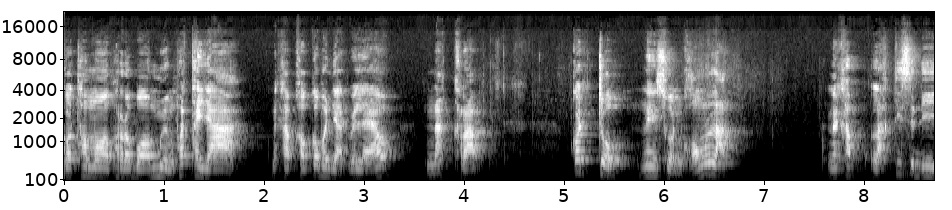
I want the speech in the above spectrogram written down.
กทมพรบเมืองพัทยานะครับเขาก็บัญญัติไว้แล้วนะครับ ก็จบในส่วนของหลักนะครับหลักทฤษฎี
